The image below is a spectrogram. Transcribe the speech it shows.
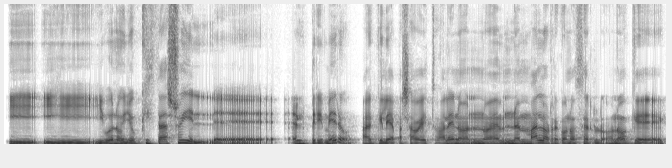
y, bueno, yo quizás soy eh, el, primero al que le ha pasado esto, ¿vale? No, es, malo reconocerlo, ¿no? Que,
